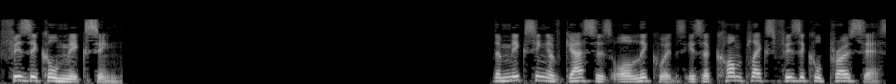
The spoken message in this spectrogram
Physical mixing The mixing of gases or liquids is a complex physical process,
